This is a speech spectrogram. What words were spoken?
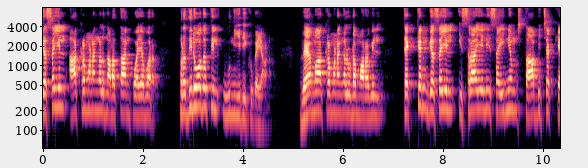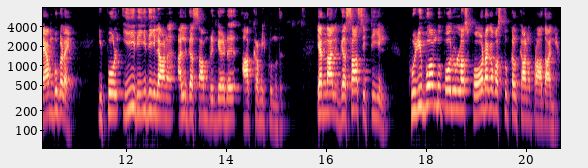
ഗസയിൽ ആക്രമണങ്ങൾ നടത്താൻ പോയവർ പ്രതിരോധത്തിൽ ഊന്നിയിരിക്കുകയാണ്. വ്യോമാക്രമണങ്ങളുടെ മറവിൽ തെക്കൻ ഗസയിൽ ഇസ്രായേലി സൈന്യം സ്ഥാപിച്ച ക്യാമ്പുകളെ ഇപ്പോൾ ഈ രീതിയിലാണ് അൽ ഗസാം ബ്രിഗേഡ് ആക്രമിക്കുന്നത്. എന്നാൽ ഗസ സിറ്റിയിൽ കുഴിബോംബ് പോലുള്ള സ്ഫോടക വസ്തുക്കൾക്കാണ് പ്രാധാന്യം.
